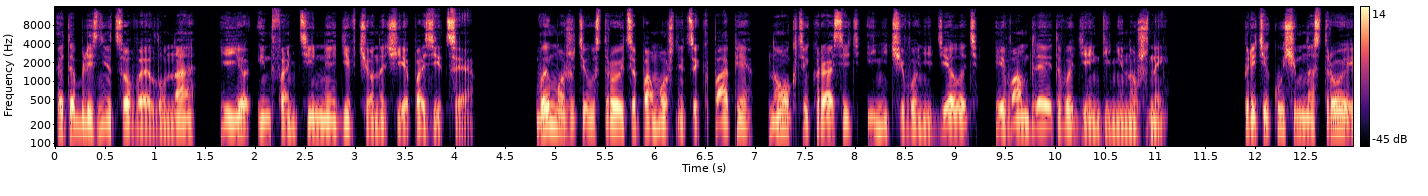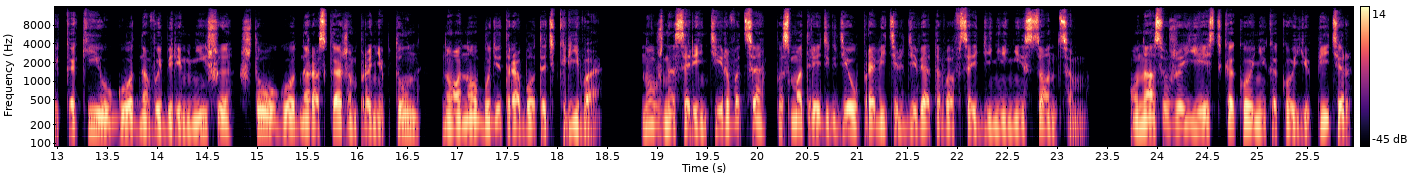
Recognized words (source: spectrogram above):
это близнецовая луна, ее инфантильная девчоночья позиция. Вы можете устроиться помощницей к папе, ногти красить и ничего не делать, и вам для этого деньги не нужны. При текущем настрое какие угодно выберем ниши, что угодно расскажем про Нептун, но оно будет работать криво. Нужно сориентироваться, посмотреть, где управитель девятого в соединении с Солнцем. У нас уже есть какой-никакой Юпитер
